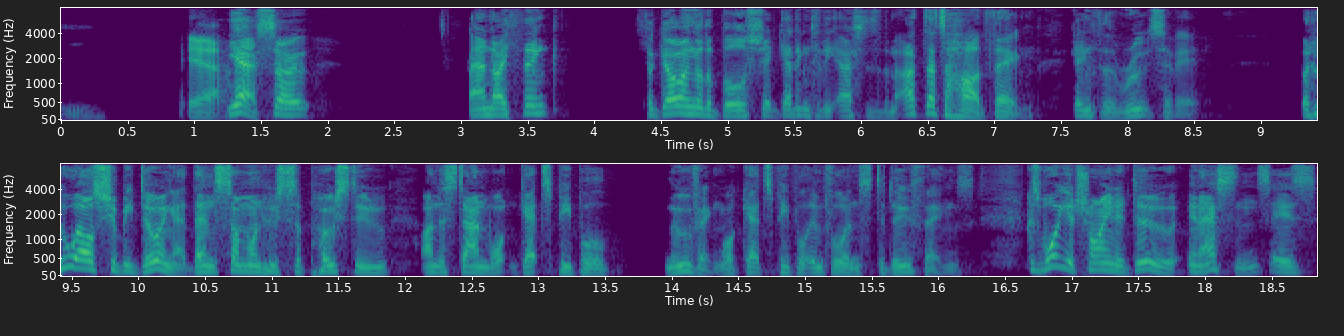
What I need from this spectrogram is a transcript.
mm. yeah Yeah. So, and I think for going with the bullshit, getting to the essence of the, that- that's a hard thing, getting to the roots of it. But who else should be doing it than someone who's supposed to understand what gets people moving, what gets people influenced to do things? Because what you're trying to do, in essence, is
